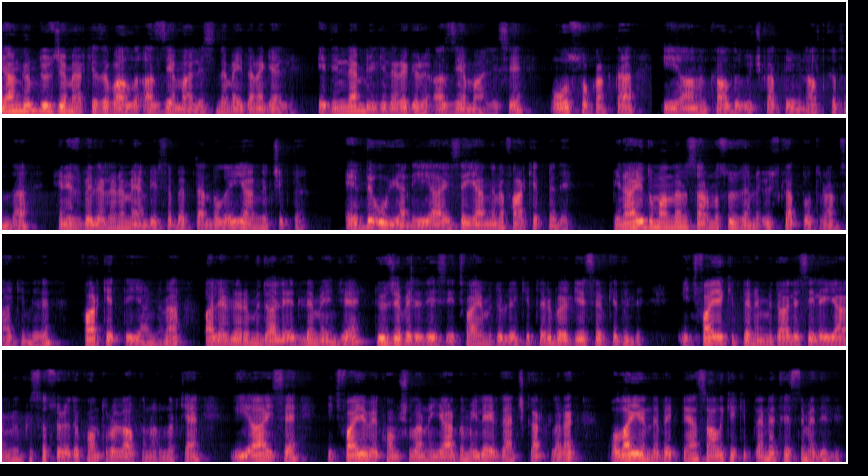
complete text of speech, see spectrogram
Yangın Düzce merkeze bağlı Aziye Mahallesi'nde meydana geldi. Edinilen bilgilere göre Aziye Mahallesi, Oğuz Sokak'ta İA'nın kaldığı 3 katlı evin alt katında henüz belirlenemeyen bir sebepten dolayı yangın çıktı. Evde uyuyan İA ise yangını fark etmedi. Binayı dumanların sarması üzerine üst katta oturan sakinlerin fark ettiği yangına alevlere müdahale edilemeyince Düzce Belediyesi İtfaiye Müdürlüğü ekipleri bölgeye sevk edildi. İtfaiye ekiplerinin müdahalesiyle yangın kısa sürede kontrol altına alınırken İA ise itfaiye ve komşularının yardımıyla evden çıkartılarak olay yerinde bekleyen sağlık ekiplerine teslim edildi.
